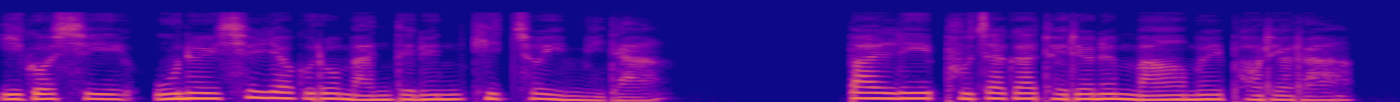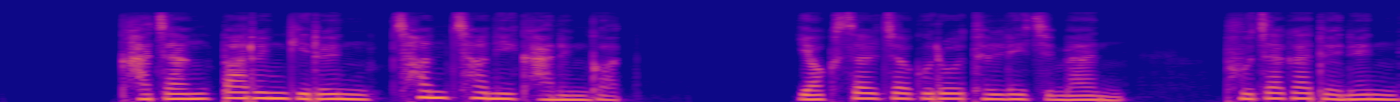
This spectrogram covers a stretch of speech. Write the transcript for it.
이것이 운을 실력으로 만드는 기초입니다. 빨리 부자가 되려는 마음을 버려라. 가장 빠른 길은 천천히 가는 것. 역설적으로 들리지만 부자가 되는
